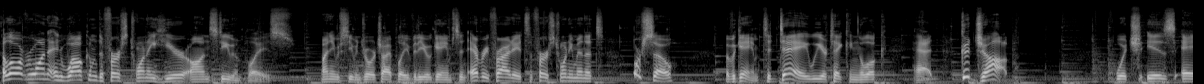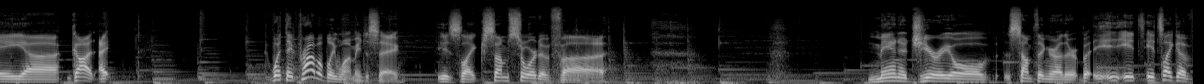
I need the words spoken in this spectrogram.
Hello, everyone, and welcome to First 20 here on Stephen Plays. My name is Stephen Georg. I play video games, and every Friday it's the first 20 minutes or so of a game. Today we are taking a look at Good Job, which is a uh, God. I what they probably want me to say is like some sort of uh, managerial something or other, but it, it's it's like a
